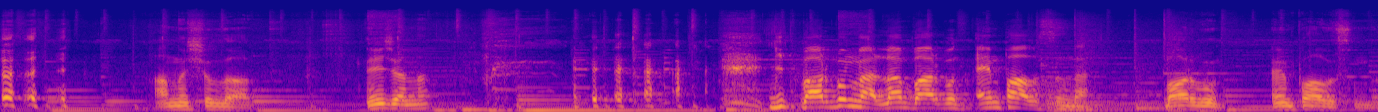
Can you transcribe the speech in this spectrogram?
Anlaşıldı abi. Ne yiyeceksin lan? Git barbun ver lan barbun. En pahalısından. Barbun. En pahalısından.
